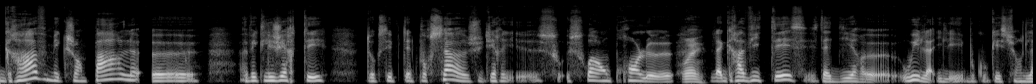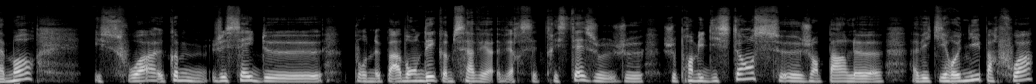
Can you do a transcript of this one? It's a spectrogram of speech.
graves, mais que j'en parle euh, avec légèreté. Donc c'est peut-être pour ça, je dirais, soit on prend le, ouais. la gravité, c'est-à-dire, euh, oui, là, il est beaucoup question de la mort, et soit, comme j'essaye de, pour ne pas abonder comme ça vers, vers cette tristesse, je, je, je, prends mes distances, euh, j'en parle avec ironie parfois,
